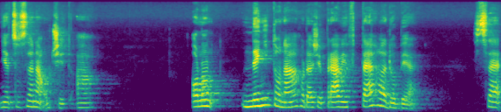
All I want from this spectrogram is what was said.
Něco se naučit. A ono není to náhoda, že právě v téhle době se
